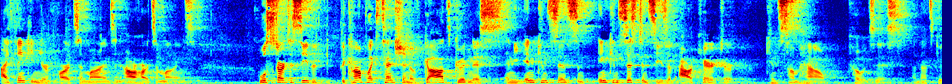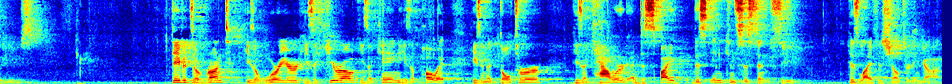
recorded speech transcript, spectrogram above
I think in your hearts and minds, in our hearts and minds, we'll start to see the, the complex tension of God's goodness and the inconsistent, inconsistencies of our character can somehow coexist. And that's good news. David's a runt, he's a warrior, he's a hero, he's a king, he's a poet, he's an adulterer, he's a coward, and despite this inconsistency, his life is sheltered in God.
